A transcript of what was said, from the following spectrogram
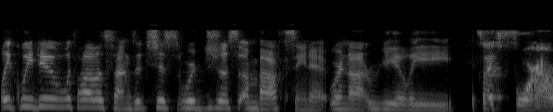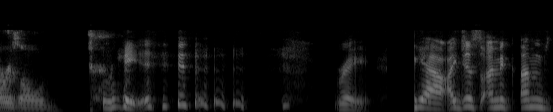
like we do with all the songs. It's just we're just unboxing it. We're not really It's like four hours old. Right. right. Yeah, I just I'm I'm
